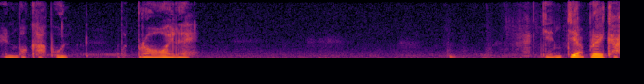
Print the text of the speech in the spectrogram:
เห็นบ่ค่ะพุ่นปล่อยเลย เย็นเจี๊ยบเลยค่ะ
